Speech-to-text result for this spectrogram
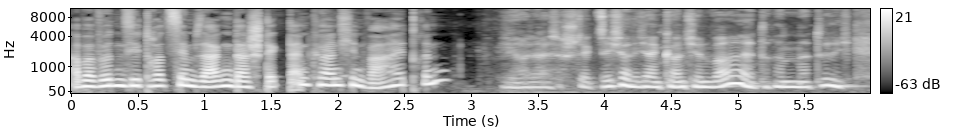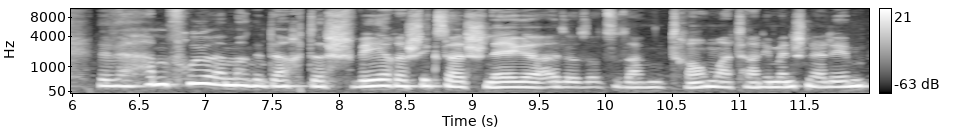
aber würden Sie trotzdem sagen, da steckt ein Körnchen Wahrheit drin? Ja, da steckt sicherlich ein Körnchen Wahrheit drin, natürlich. Wir, wir, haben früher immer gedacht, dass schwere Schicksalsschläge, also sozusagen Traumata, die Menschen erleben,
